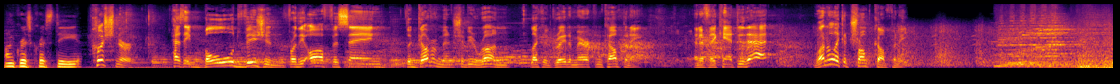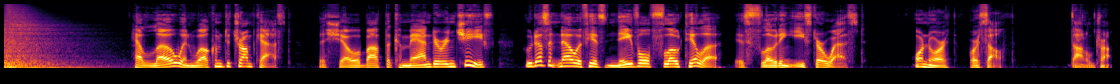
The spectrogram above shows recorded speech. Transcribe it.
on Chris Christie. Kushner has a bold vision for the office saying the government should be run like a great American company. And if they can't do that, run it like a Trump company. Hello and welcome to Trumpcast, the show about the commander in chief who doesn't know if his naval flotilla is floating east or west, or north or south. Donald Trump.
